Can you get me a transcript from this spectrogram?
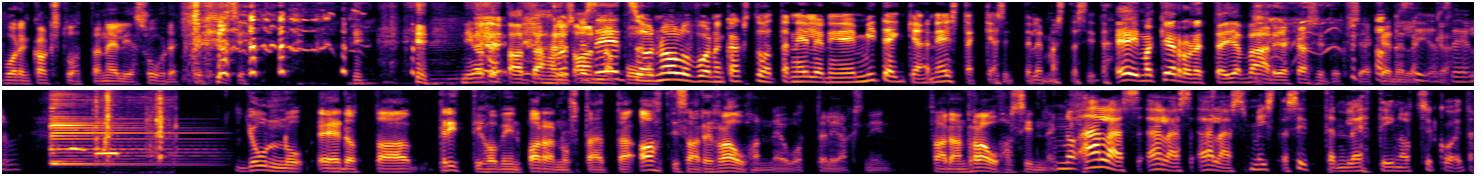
vuoden 2004 suhdekriisi. niin otetaan tähän Koska nyt Anna se, että se on ollut vuonna 2004, niin ei mitenkään estä käsittelemästä sitä. Ei, mä kerron, että ei jää vääriä käsityksiä kenellekään. Asia selvä. Junnu ehdottaa brittihovin parannusta, että Ahtisaari rauhanneuvottelijaksi, niin saadaan rauha sinne. No äläs, äläs, äläs. Mistä sitten lehtiin otsikoita?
